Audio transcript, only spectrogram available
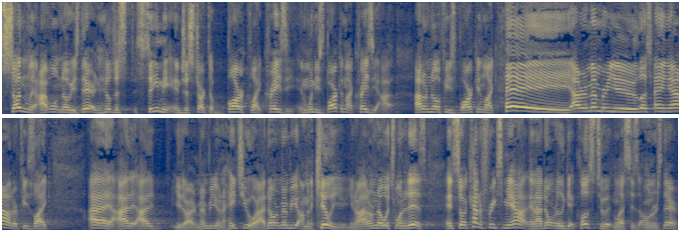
suddenly, I won't know he's there, and he'll just see me and just start to bark like crazy. And when he's barking like crazy, I, I don't know if he's barking like, hey, I remember you, let's hang out, or if he's like, I, I, I, either I remember you and I hate you, or I don't remember you, I'm going to kill you. You know, I don't know which one it is. And so it kind of freaks me out, and I don't really get close to it unless his owner's there.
